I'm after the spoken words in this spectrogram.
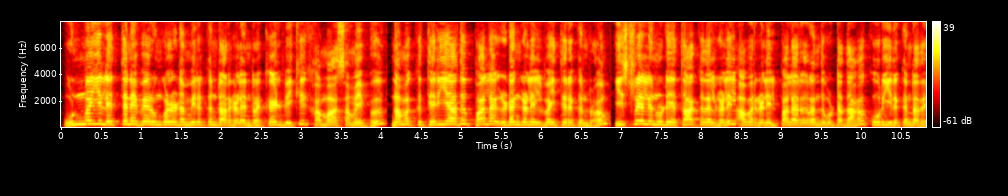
உண்மையில் எத்தனை பேர் உங்களிடம் இருக்கின்றார்கள் என்ற கேள்விக்கு ஹமாஸ் அமைப்பு நமக்கு தெரியாது. பல இடங்களில் வைத்திருக்கின்றோம். இஸ்ரேலினுடைய தாக்குதல்களில் அவர்களில் பலர் இறந்து விட்டதாக கூறியிருக்கின்றது.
